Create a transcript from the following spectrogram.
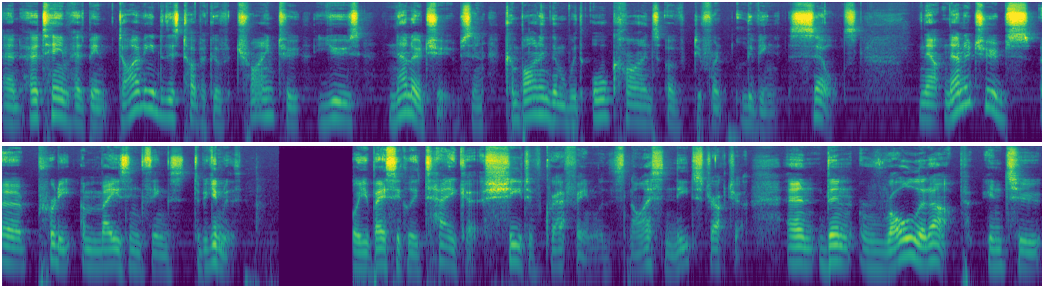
and her team has been diving into this topic of trying to use nanotubes and combining them with all kinds of different living cells. Now, nanotubes are pretty amazing things to begin with. Where you basically take a sheet of graphene with its nice, neat structure and then roll it up into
